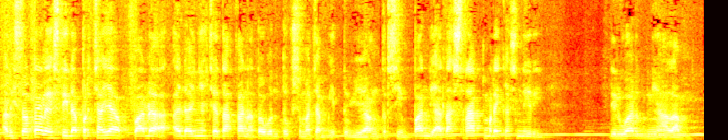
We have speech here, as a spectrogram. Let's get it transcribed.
Aristoteles tidak percaya pada adanya cetakan atau bentuk semacam itu yang tersimpan di atas rak mereka sendiri. di luar dunia alam.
